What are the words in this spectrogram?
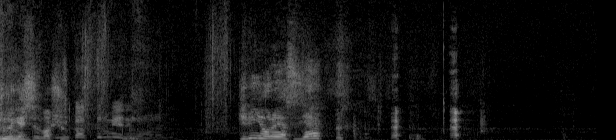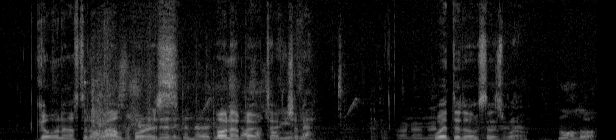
Şuraya geçeceğiz bak. Şu, Şu kaktırmayaydın amına gidin ya oraya siz ya. Going after the wild gündüzde on a çıkarsa boat actually. With the dogs as well. Ne oldu o?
